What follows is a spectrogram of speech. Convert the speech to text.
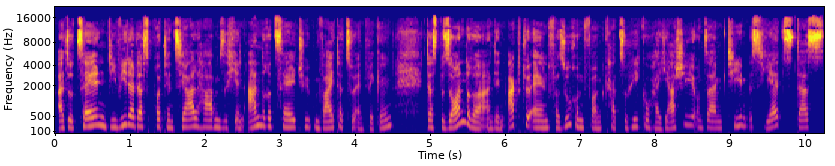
also Zellen, die wieder das Potenzial haben, sich in andere Zelltypen weiterzuentwickeln. Das Besondere an den aktuellen Versuchen von Katsuhiko Hayashi und seinem Team ist jetzt, dass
